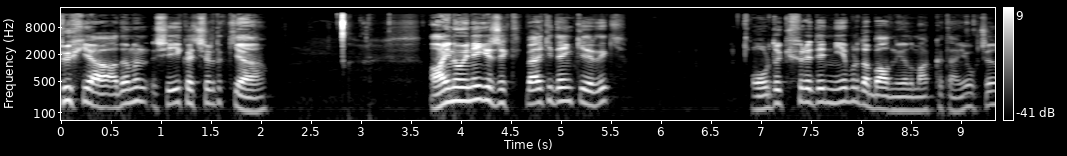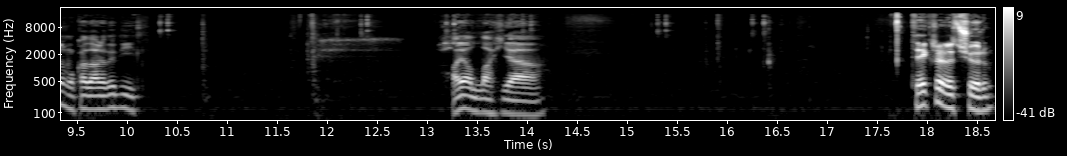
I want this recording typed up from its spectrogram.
Tüh ya adamın şeyi kaçırdık ya. Aynı oyuna girecektik. Belki denk gelirdik. Orada küfür edeni niye burada banlayalım hakikaten? Yok canım o kadar da değil. Hay Allah ya. Tekrar açıyorum.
